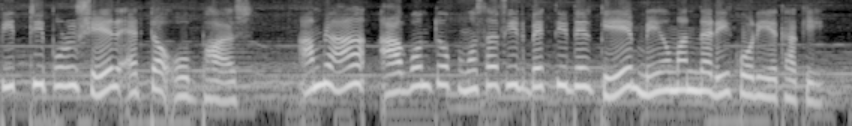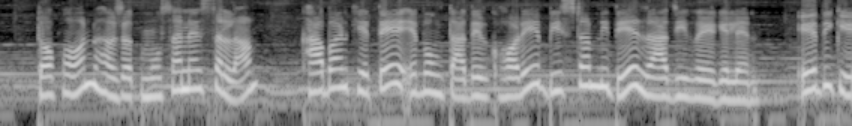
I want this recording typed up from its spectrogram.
পিতৃপুরুষের একটা অভ্যাস। আমরা আগন্তুক মুসাফির ব্যক্তিদেরকে মেহমানদারি করিয়ে থাকি। তখন হজরত মুসা আলাইসাল্লাম খাবার খেতে এবং তাদের ঘরে বিশ্রাম নিতে রাজি হয়ে গেলেন। এদিকে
